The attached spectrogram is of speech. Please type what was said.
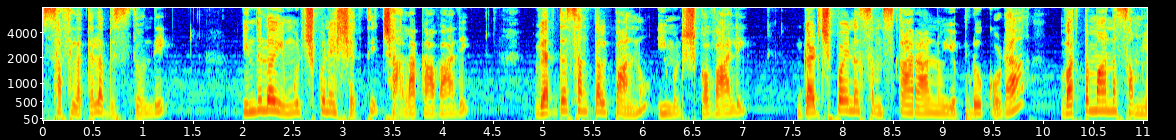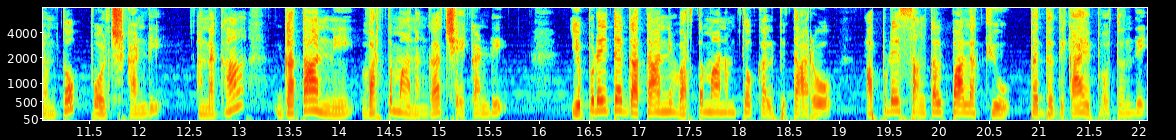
సఫలత లభిస్తుంది. ఇందులో ఇముడ్చుకునే శక్తి చాలా కావాలి. వ్యర్థ సంకల్పాలను ఇముడ్చుకోవాలి. గడిచిపోయిన సంస్కారాలను ఎప్పుడూ కూడా వర్తమాన సమయంతో పోల్చకండి. అనగా గతాన్ని వర్తమానంగా చేయకండి. ఎప్పుడైతే గతాన్ని వర్తమానంతో కలుపుతారో అప్పుడే సంకల్పాల క్యూ పెద్దదిగా అయిపోతుంది.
